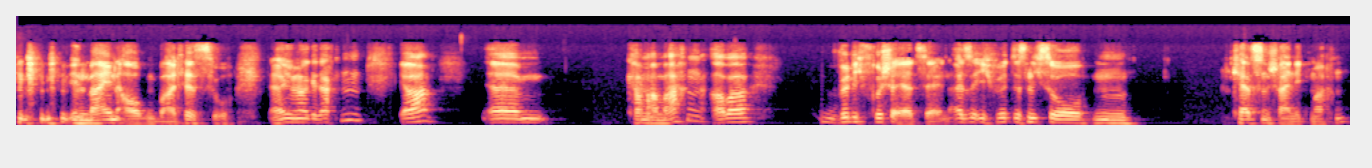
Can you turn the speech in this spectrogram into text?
In meinen Augen war das so. Da habe ich mir gedacht, hm, ja, ähm, kann man machen, aber würde ich frischer erzählen. Also ich würde es nicht so mh, hm, kerzenscheinig machen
